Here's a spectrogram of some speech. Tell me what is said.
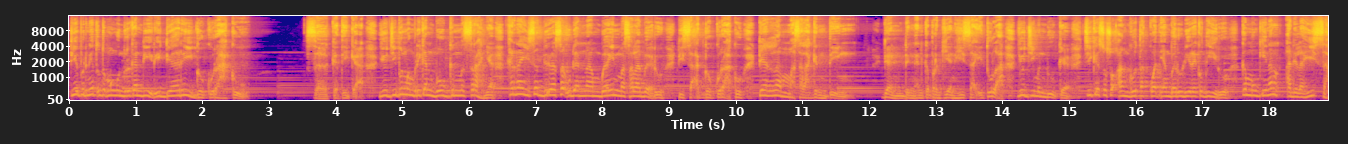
dia berniat untuk mengundurkan diri dari Gokuraku. Seketika, Yuji pun memberikan bogem mesrahnya karena Hisa dirasa udah nambahin masalah baru di saat Gokuraku dalam masalah genting. Dan dengan kepergian Hisa itulah Yuji menduga jika sosok anggota kuat yang baru direkrut di Hiro kemungkinan adalah Hisa.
